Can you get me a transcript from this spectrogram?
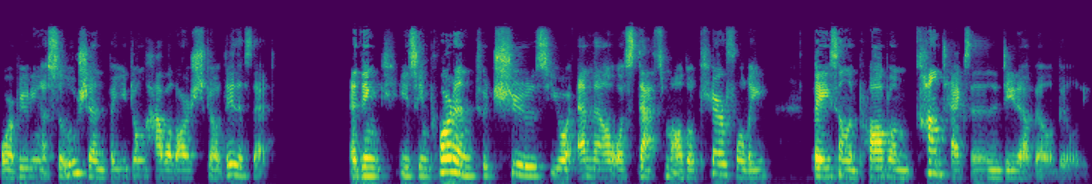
or building a solution, but you don't have a large scale data set? I think it's important to choose your ML or stats model carefully based on the problem context and the data availability.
